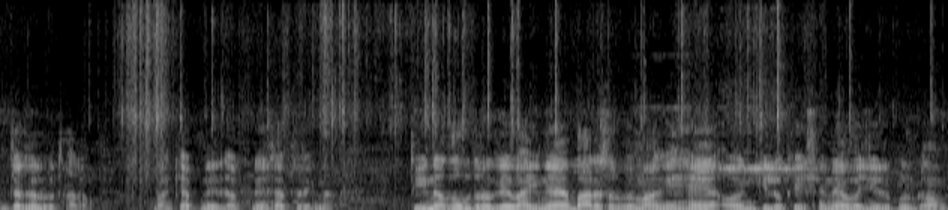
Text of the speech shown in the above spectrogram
जनरल बता रहा हूँ। बाकी अपने अपने हिसाब से देखना। तीनों कबूतरों के भाई ने बारह सौ रुपये मांगे हैं और इनकी लोकेशन है वजीरपुर गाँव।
